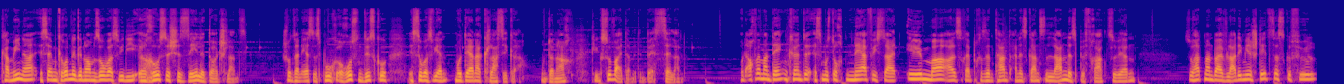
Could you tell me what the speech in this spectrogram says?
Kamina ist ja im Grunde genommen sowas wie die russische Seele Deutschlands. Schon sein erstes Buch Russendisco ist sowas wie ein moderner Klassiker. Und danach ging es so weiter mit den Bestsellern. Und auch wenn man denken könnte, es muss doch nervig sein, immer als Repräsentant eines ganzen Landes befragt zu werden, so hat man bei Wladimir stets das Gefühl,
